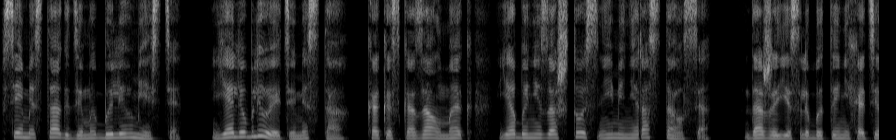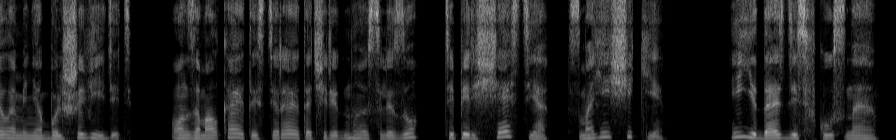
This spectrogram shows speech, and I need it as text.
все места, где мы были вместе. Я люблю эти места. Как и сказал Мэг, я бы ни за что с ними не расстался, даже если бы ты не хотела меня больше видеть. Он замолкает и стирает очередную слезу, теперь счастье с моей щеки. И еда здесь вкусная.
